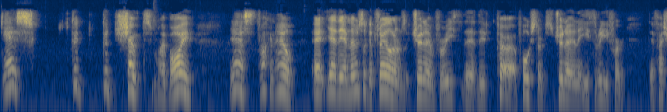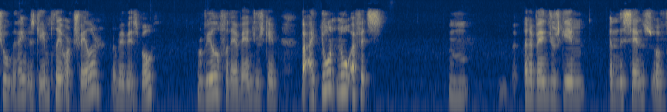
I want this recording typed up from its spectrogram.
yes, good, good shout, my boy. Yes, fucking hell. Uh, yeah, they announced like a trailer. and It was like tune in for E. They, they put out a poster. It's tune in at E3 for the official. I think it was gameplay or trailer, or maybe it's both. Reveal for the Avengers game, but I don't know if it's an Avengers game in the sense of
